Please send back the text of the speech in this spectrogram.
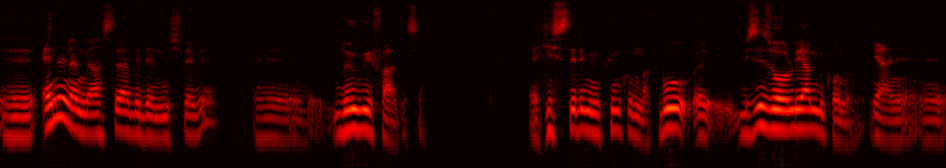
Ee, en önemli astral bedenin işlevi e, duygu ifadesi. E, hisleri mümkün kılmak. Bu e, bizi zorlayan bir konu. Yani e,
